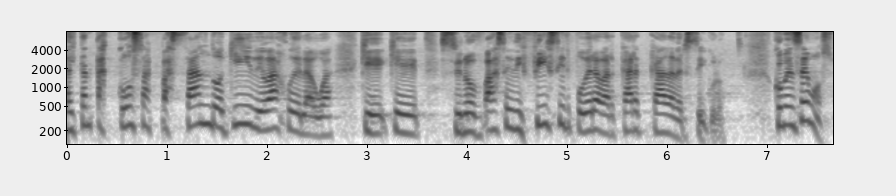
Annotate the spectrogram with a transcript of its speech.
hay tantas cosas pasando aquí debajo del agua que, que, se nos hace difícil poder abarcar cada versículo. Comencemos.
